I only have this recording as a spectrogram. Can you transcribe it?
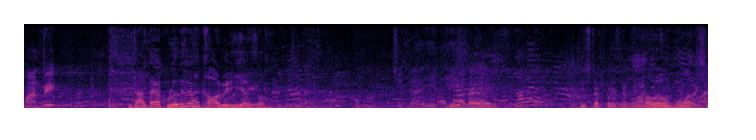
मानविक ডালটাকে খুলে দিলে না খাবার বেরিয়ে যাবে সব ডিস্টার্ব করিস না ঘুমা বাবু এখন ঘুমাচ্ছি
